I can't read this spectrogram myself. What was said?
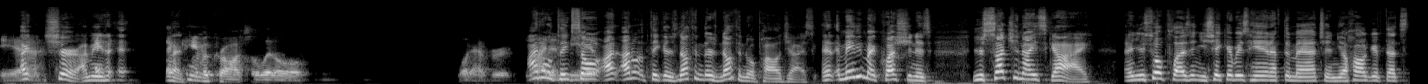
Yeah. I, sure. I mean, that came across a little whatever. I don't think so. I, I, don't think there's nothing. There's nothing to apologize. And, and, maybe my question is, you're such a nice guy, and you're so pleasant. You shake everybody's hand after the match, and you hug if that's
